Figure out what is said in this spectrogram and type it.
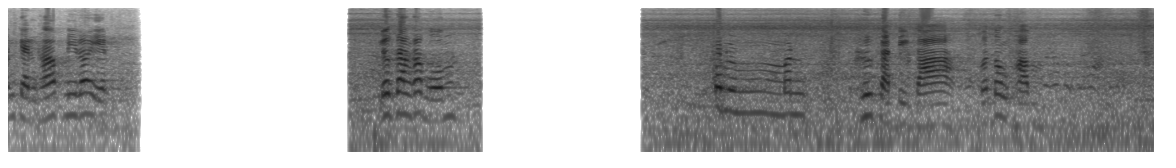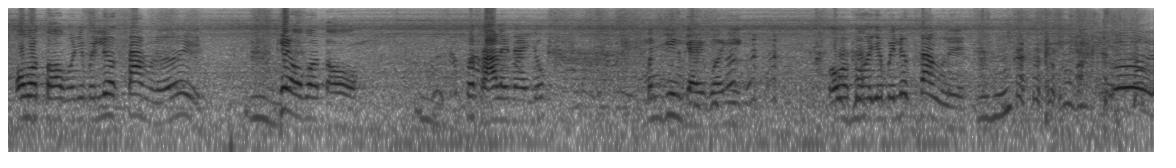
ขอนแก่นครับนี่ร้อยเอ็ดเลือกตั้งครับผม ก็มันมันคือกติกา มันต้องทำอบตผมยังไปเลือกตั้งเลยแค่อบตภาษาอะไรนายก มันยิ่งใหญ่กว่าอีกอบตยังไปเลือกตั้งเลยเอ้ย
